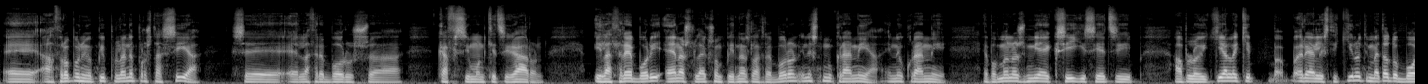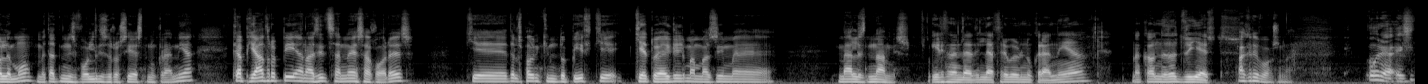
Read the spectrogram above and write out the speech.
ε, ανθρώπων οι οποίοι πουλάνε προστασία σε ε, λαθρεμπόρους α, καυσίμων και τσιγάρων. Οι λαθρέμποροι, ένας τουλάχιστον πυρήνας λαθρεμπόρων, είναι στην Ουκρανία. Είναι Ουκρανοί. Επομένως, μια εξήγηση έτσι απλοϊκή αλλά και ρεαλιστική είναι ότι μετά τον πόλεμο, μετά την εισβολή της Ρωσίας στην Ουκρανία, κάποιοι άνθρωποι αναζήτησαν νέες αγορές και τέλος πάντων κινητοποιήθηκε και το έγκλημα μαζί με, με άλλες δυνάμεις. Ήρθαν δηλαδή λαθρέμποροι στην Ουκρανία να κάνουν εδώ τις δουλειές τους. Ακριβώς, ναι. Ωραία, εσύ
